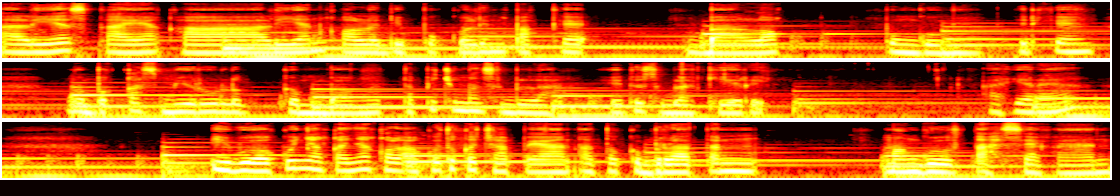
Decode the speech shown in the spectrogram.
alias kayak kalian kalau dipukulin pakai balok punggungnya. Jadi kayak ngebekas biru legem banget tapi cuma sebelah yaitu sebelah kiri. Akhirnya ibu aku nyangkanya kalau aku tuh kecapean atau keberatan manggul tas ya kan?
